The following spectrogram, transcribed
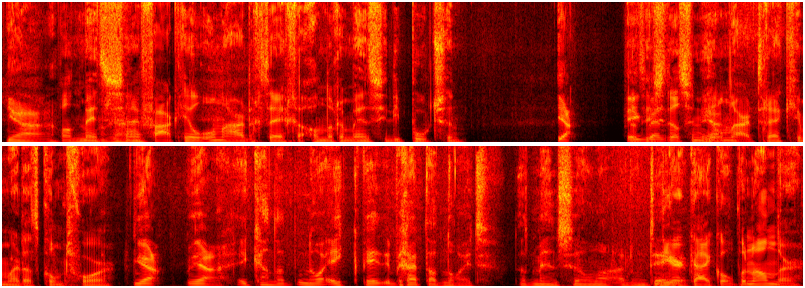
Ja, want mensen zijn vaak heel onaardig tegen andere mensen die poetsen. Ja, dat, is, ben, dat is een heel ja. naar trekje, maar dat komt voor. Ja, ja ik, kan dat nooit, ik, weet, ik begrijp dat nooit. Dat mensen onaardig doen tegen... Neerkijken op een ander.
